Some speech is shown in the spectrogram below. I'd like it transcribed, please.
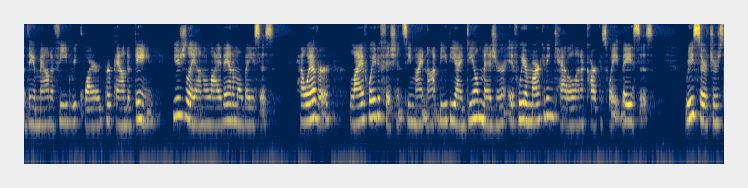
of the amount of feed required per pound of gain usually on a live animal basis. However, live weight efficiency might not be the ideal measure if we are marketing cattle on a carcass weight basis. Researchers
